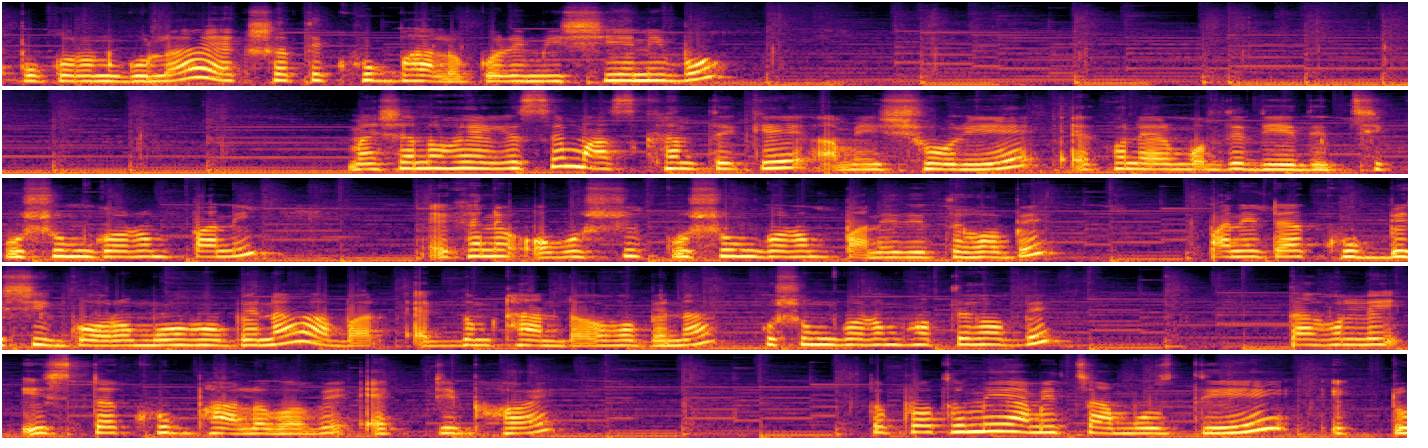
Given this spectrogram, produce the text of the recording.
উপকরণগুলো একসাথে খুব ভালো করে মিশিয়ে নিব। মেশানো হয়ে গেছে, মাঝখান থেকে আমি সরিয়ে এখন এর মধ্যে দিয়ে দিচ্ছি কুসুম গরম পানি। এখানে অবশ্যই কুসুম গরম পানি দিতে হবে। পানিটা খুব বেশি গরমও হবে না, আবার একদম ঠান্ডাও হবে না। কুসুম গরম হতে হবে। তাহলে ইস্টটা খুব ভালোভাবে অ্যাক্টিভ হয়। তো প্রথমেই আমি চামচ দিয়ে একটু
